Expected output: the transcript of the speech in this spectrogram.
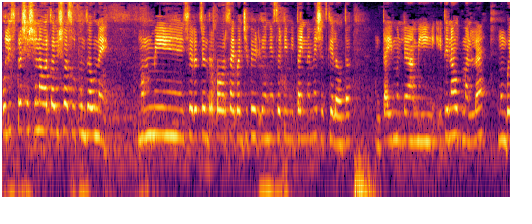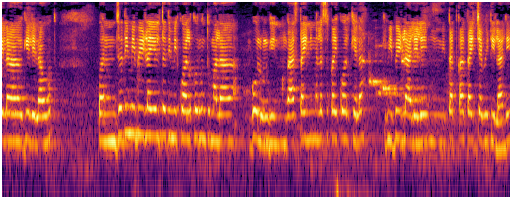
पोलीस प्रशासनावरचा विश्वास उठून जाऊ नये. म्हणून मी शरदचंद्र पवार साहेबांची भेट घेण्यासाठी मी ताईंना मेसेज केला होता. ताई म्हणल्या आम्ही इथे नाहोत म्हणला मुंबईला गेलेला आहोत. पण जधी मी बीडला येईल तधी मी कॉल करून तुम्हाला बोलून घेईन. मग आज ताईंनी मला सकाळी कॉल केला की मी बीडला आलेले मग मी तात्काळ ताईंच्या भेटीला आले.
